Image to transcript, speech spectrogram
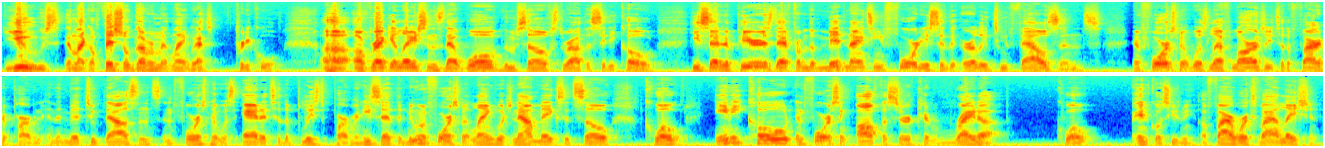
used in like official government language. That's pretty cool. Uh, of regulations that wove themselves throughout the city code. He said it appears that from the mid 1940s to the early 2000s, enforcement was left largely to the fire department. In the mid 2000s, enforcement was added to the police department. He said the new enforcement language now makes it so, quote, any code enforcing officer can write up, quote, end quote, excuse me, a fireworks violation.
